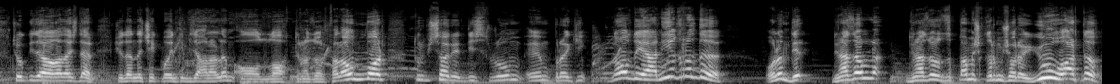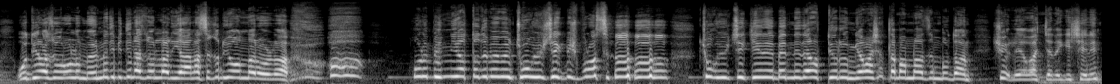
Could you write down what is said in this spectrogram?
Çok güzel arkadaşlar. Şuradan da checkpoint'imizi alalım. Allah dinozor falan var. Dur bir saniye. This room am breaking. Ne oldu ya? Niye kırıldı? Oğlum di- dinozorlar dinozor zıplamış kırmış orayı. Yuh artık. O dinozor oğlum ölmedi bir dinozorlar ya. Nasıl kırıyor onlar orada? Oğlum ben niye atladım hemen çok yüksekmiş burası. çok yüksek yere ben neden atlıyorum? Yavaş atlamam lazım buradan. Şöyle yavaşça da geçelim.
